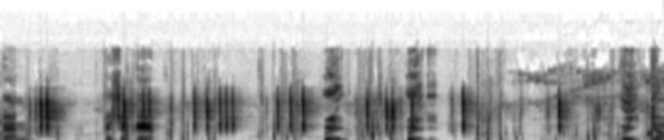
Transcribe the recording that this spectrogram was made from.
เป็นเพจเพจอุ้ย อุ้ยอุ้ยจ้ะ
